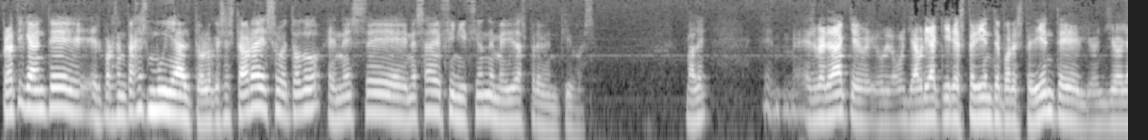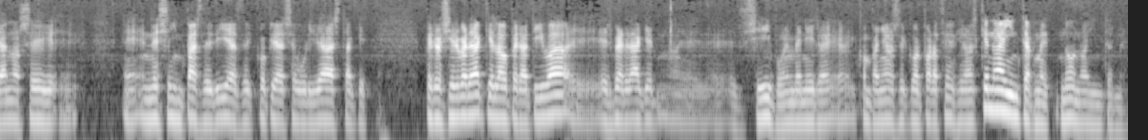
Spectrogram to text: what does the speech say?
Prácticamente el porcentaje es muy alto. Lo que se está ahora es sobre todo en, ese, en esa definición de medidas preventivas. ¿Vale? Es verdad que ya habría que ir expediente por expediente, yo, ya no sé eh, en ese impasse de días de copia de seguridad hasta que... Pero sí es verdad que la operativa, eh, es verdad que eh, sí, pueden venir compañeros de corporación y decir, es que no hay Internet. No, no hay Internet.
